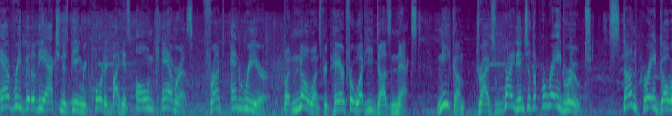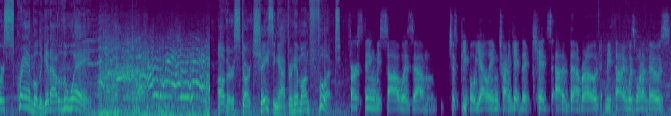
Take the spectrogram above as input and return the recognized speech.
Every bit of the action is being recorded by his own cameras, front and rear. But no one's prepared for what he does next. Meekum drives right into the parade route. Stunned parade goers scramble to get out of the way. Out of the way, out of the way! Others start chasing after him on foot. First thing we saw was um, just people yelling, trying to get the kids out of the road. We thought it was one of those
